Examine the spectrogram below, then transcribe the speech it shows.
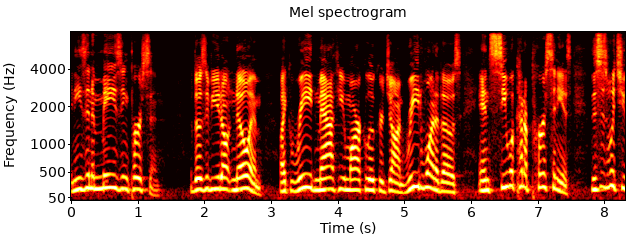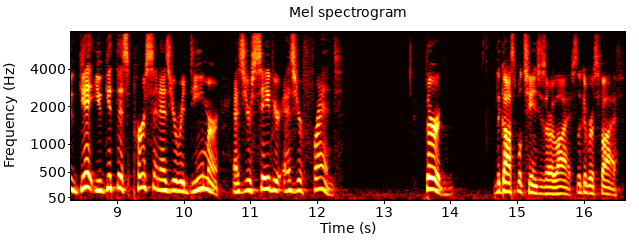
And he's an amazing person. For those of you who don't know him, like read Matthew, Mark, Luke, or John. Read one of those and see what kind of person he is. This is what you get. You get this person as your redeemer, as your savior, as your friend. Third, the gospel changes our lives. Look at verse 5.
